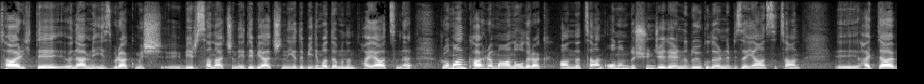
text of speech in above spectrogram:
tarihte önemli iz bırakmış e, bir sanatçının, edebiyatçının ya da bilim adamının hayatını roman kahramanı olarak anlatan, onun düşüncelerini, duygularını bize yansıtan, e, hatta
